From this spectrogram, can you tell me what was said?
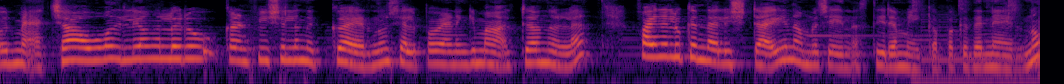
ഒരു മാച്ച് ആവുമോ ഇല്ലയോ എന്നുള്ളൊരു കൺഫ്യൂഷനിൽ നിൽക്കുമായിരുന്നു ചിലപ്പോൾ വേണമെങ്കിൽ മാറ്റുക എന്നുള്ള ഫൈനൽ ലുക്ക് എന്തായാലും ഇഷ്ടമായി നമ്മൾ ചെയ്യുന്ന സ്ഥിരം മേക്കപ്പ് ഒക്കെ തന്നെയായിരുന്നു.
